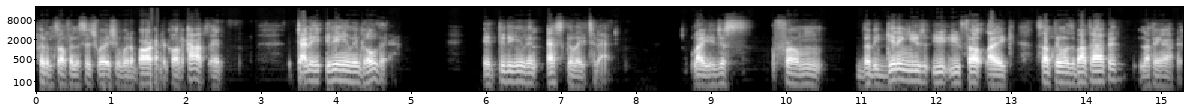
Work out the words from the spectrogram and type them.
put himself in a situation where the bar had to call the cops, and that it didn't even go there. It didn't even escalate to that. Like it just from the beginning, you you you felt like something was about to happen. Nothing happened.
